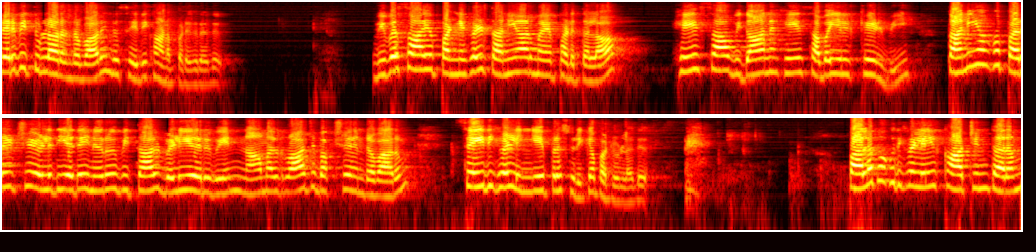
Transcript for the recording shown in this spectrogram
தெரிவித்துள்ளார் என்றவாறு இந்த செய்தி காணப்படுகிறது. விவசாய பண்ணைகள் தனியார் மயப்படுத்தலா? ஹேசா விதான ஹே சபையில் கேள்வி. தனியாக பரீட்சை எழுதியதை நிரூபித்தால் வெளியேறுவேன் நாமல் ராஜபக்ஷ என்றவாறும் செய்திகள் இங்கே பிரசுரிக்கப்பட்டுள்ளது. பல பகுதிகளில் காற்றின் தரம்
